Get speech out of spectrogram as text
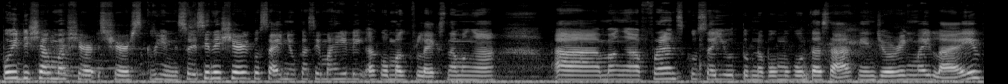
pwede siyang ma-share share screen. So, sinishare ko sa inyo kasi mahilig ako mag-flex ng mga uh, mga friends ko sa YouTube na pumupunta sa akin during my live.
